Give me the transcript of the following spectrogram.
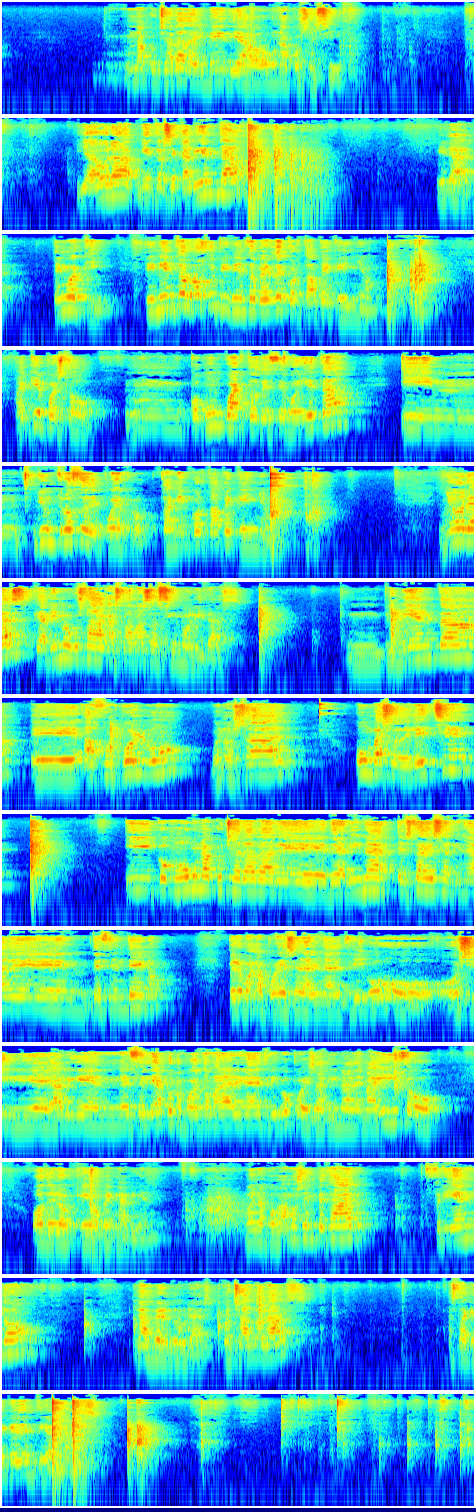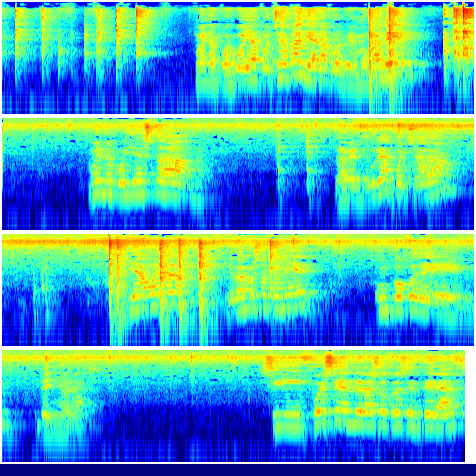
Una cucharada y media o una cosa así. Y ahora, mientras se calienta, mirad, tengo aquí pimiento rojo y pimiento verde cortado pequeño. Aquí he puesto mm, como un cuarto de cebolleta y, mm, y un trozo de puerro, también cortado pequeño. Ñoras, que a mí me gusta gastarlas así molidas. Mm, Pimienta, eh, ajo en polvo, bueno, sal, un vaso de leche y como una cucharada de, de harina. Esta es harina de, de centeno, pero bueno, puede ser harina de trigo o, o si eh, alguien es celíaco no puede tomar harina de trigo, pues harina de maíz o, o de lo que os venga bien. Bueno, pues vamos a empezar friendo las verduras, pochándolas hasta que queden tiernas. Bueno, pues voy a pocharla y ahora volvemos, ¿vale? Bueno, pues ya está la verdura pochada. Y ahora le vamos a poner un poco de, de ñoras. Si fuesen de las otras enteras,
